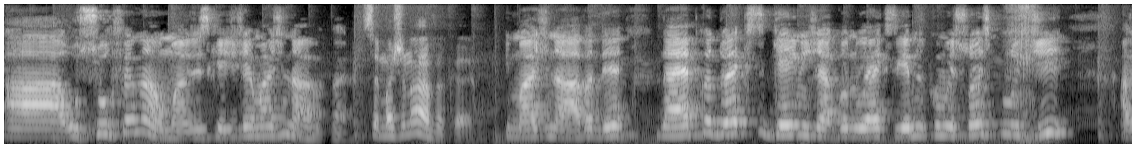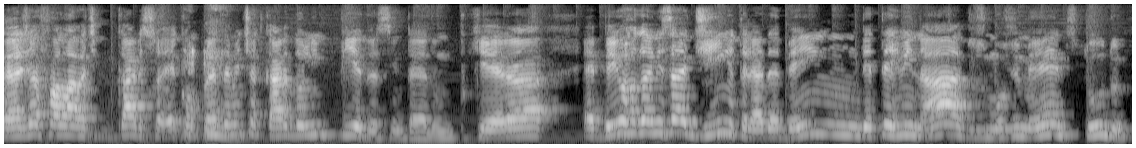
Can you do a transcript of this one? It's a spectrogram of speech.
Ah, o surf não, mas o skate já imaginava, cara. Você imaginava, cara? imaginava de, na época do X Games já, quando o X Games começou a explodir, a galera já falava, tipo, cara, isso aí é completamente a cara da Olimpíada, assim, tá ligado? Porque era, é bem organizadinho, tá ligado? É bem determinado, os movimentos, tudo.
